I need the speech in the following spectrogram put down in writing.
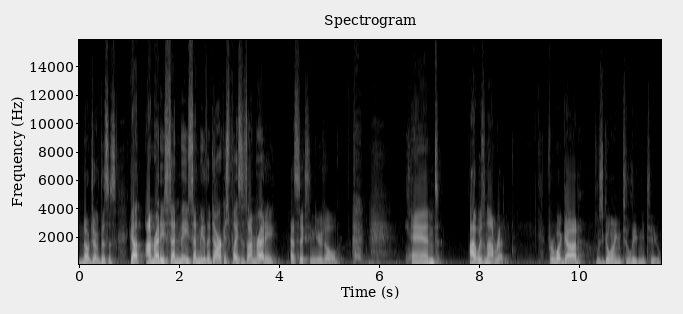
no joke, this is, God, I'm ready. Send me. Send me to the darkest places. I'm ready at 16 years old. and I was not ready for what God was going to lead me to.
